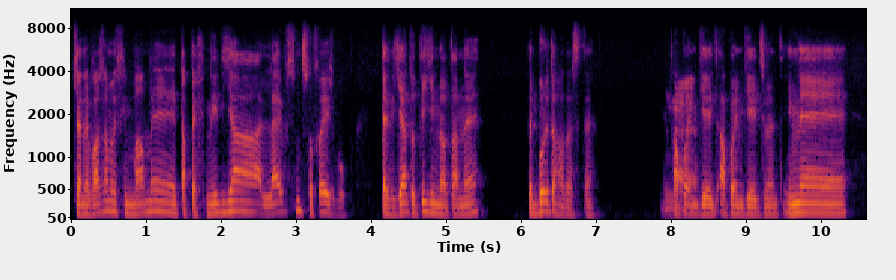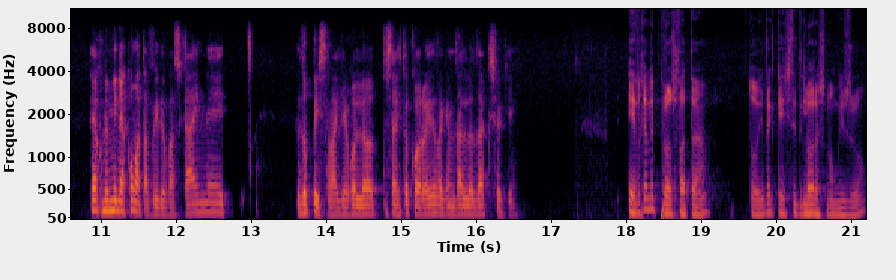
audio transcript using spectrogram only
και ανεβάζαμε, θυμάμαι, τα παιχνίδια live stream στο Facebook. Παιδιά, το τι γινότανε, δεν μπορείτε να φανταστείτε ναι. από, engage, από engagement. Είναι, έχουν μείνει ακόμα τα βίντεο βασικά. Είναι, δεν το πίστευα και εγώ λέω στην αρχή το κορόιδευα και μετά λέω εντάξει, ok. Okay. Έβγαλε πρόσφατα, το είδα και στην τηλεόραση νομίζω,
